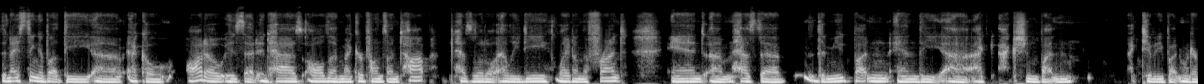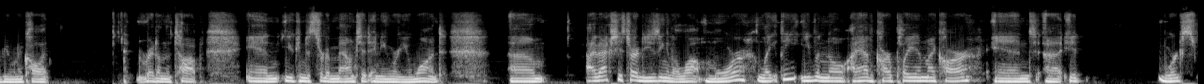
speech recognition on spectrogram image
The nice thing about the uh, echo auto is that it has all the microphones on top has a little led light on the front and um, has the the mute button and the uh, action button activity button whatever you want to call it right on the top. And you can just sort of mount it anywhere you want. Um, I've actually started using it a lot more lately, even though I have CarPlay in my car and uh, it works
